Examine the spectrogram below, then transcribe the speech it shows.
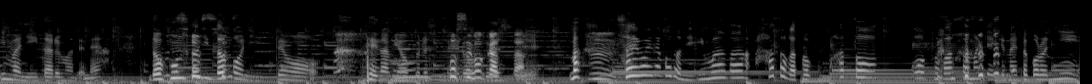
今に至るまでね。ど本当にどこに行っても手紙を送るしメールを送るしすごかった。まあうん。幸いなことに今だ鳩がと鳩を飛ばさなきゃいけないところに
